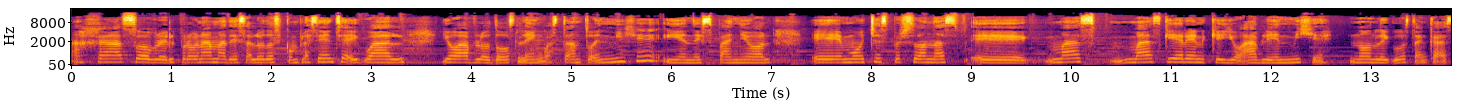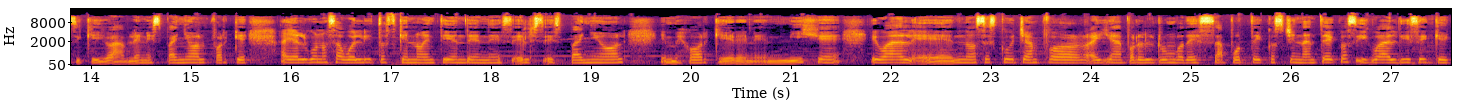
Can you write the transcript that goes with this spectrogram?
Ajá, sobre el programa de saludos y complacencia, igual yo hablo dos lenguas, tanto en mije y en español. Eh, muchas personas eh, más, más quieren que yo hable en mije no le gustan casi que yo hable en español porque hay algunos abuelitos que no entienden el español y mejor quieren en mije. Igual eh, nos escuchan por allá, por el rumbo de zapotecos, chinantecos, igual dicen que,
